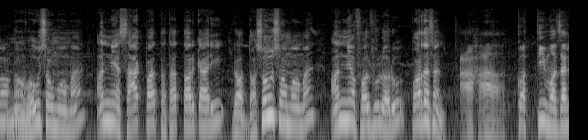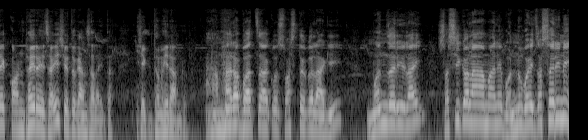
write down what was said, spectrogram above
नवौँ समूहमा अन्य सागपात तथा तरकारी र दसौँ समूहमा अन्य फलफुलहरू पर्दछन्। आहा कति मजाले कन्ठै रहेछ है सेतु कान्छालाई त। एकदमै राम्रो। आमा र बच्चाको स्वास्थ्यको लागि मन्जरीलाई शशिकला आमाले भन्नुभए जसरी नै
